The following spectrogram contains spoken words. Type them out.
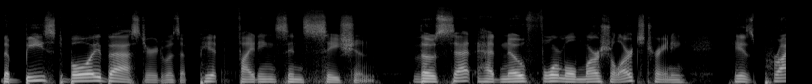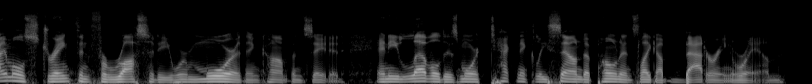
the Beast Boy Bastard was a pit fighting sensation. Though Sett had no formal martial arts training, his primal strength and ferocity were more than compensated, and he leveled his more technically sound opponents like a battering ram.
